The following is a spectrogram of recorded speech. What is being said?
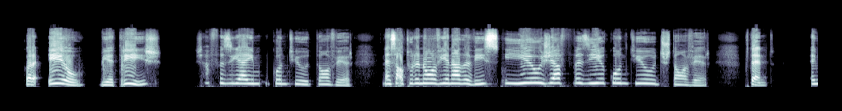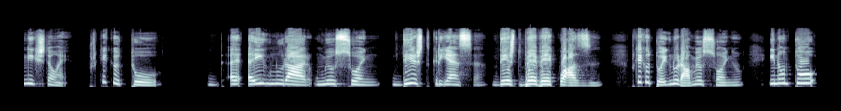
Agora, eu, Beatriz, já fazia aí conteúdo, estão a ver? Nessa altura não havia nada disso e eu já fazia conteúdo, estão a ver? Portanto, a minha questão é: porquê é que eu estou a, a, ignorar o meu sonho desde criança, desde bebê quase? Porquê é que eu estou a ignorar o meu sonho e não estou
